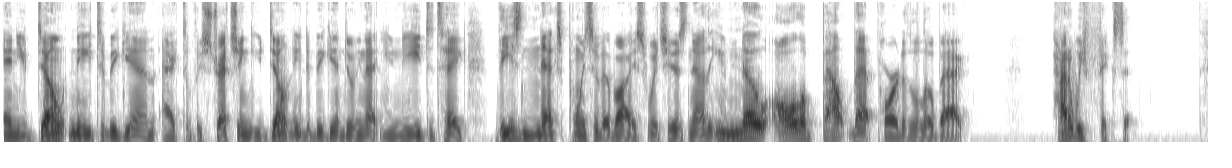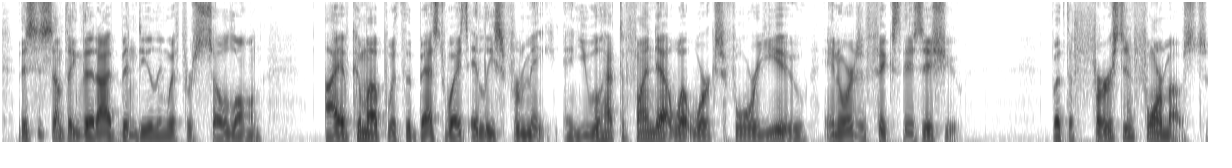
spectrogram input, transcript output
And you don't need to begin actively stretching. You don't need to begin doing that. You need to take these next points of advice, which is now that you know all about that part of the low back, how do we fix it? This is something that I've been dealing with for so long. I have come up with the best ways, at least for me, and you will have to find out what works for you in order to fix this issue. But the first and foremost,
